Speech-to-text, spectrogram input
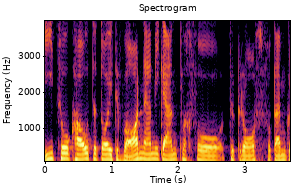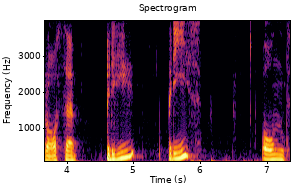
Einzug halten in der Wahrnehmung endlich von, der gross, von dem grossen Preis. Und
